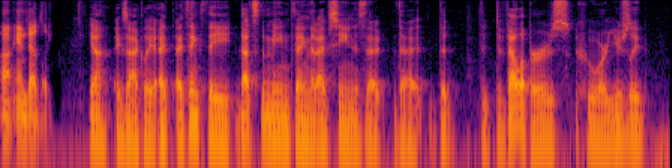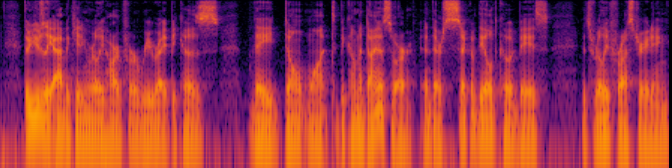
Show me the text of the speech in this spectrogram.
uh, and deadly. Yeah, exactly. I, I think the that's the main thing that I've seen is that that the the developers who are usually they're usually advocating really hard for a rewrite because they don't want to become a dinosaur and they're sick of the old code base. It's really frustrating.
